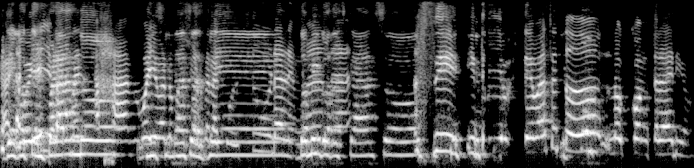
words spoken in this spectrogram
Llego voy temprano, a ajá, me voy a llevar lo mejor de la cultura alemana. Domingo descanso. Sí, y te, te, vas a todo lo contrario.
